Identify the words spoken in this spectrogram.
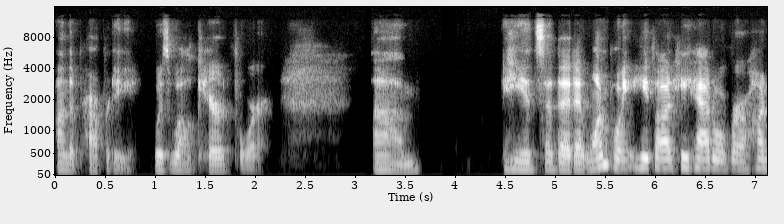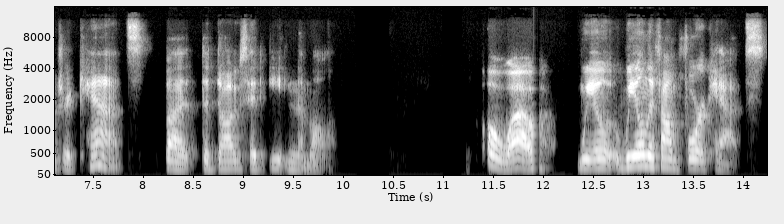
on the property was well cared for. Um, he had said that at one point he thought he had over a hundred cats but the dogs had eaten them all. Oh wow. We we only found four cats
